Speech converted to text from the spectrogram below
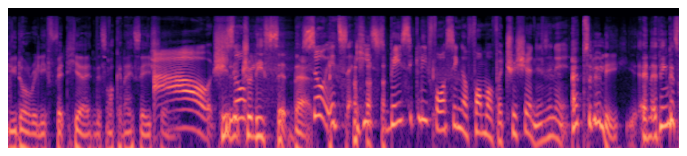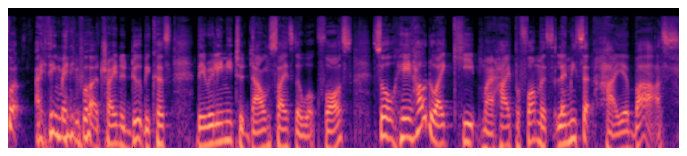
you don't really fit here in this organization. Ouch. He So- literally said that. So it's he's basically forcing a form of attrition, isn't it? Absolutely. And I think that's what I think many people are trying to do because they really need to downsize the workforce. So, hey, how do I keep my high performance? Let me set higher bars.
